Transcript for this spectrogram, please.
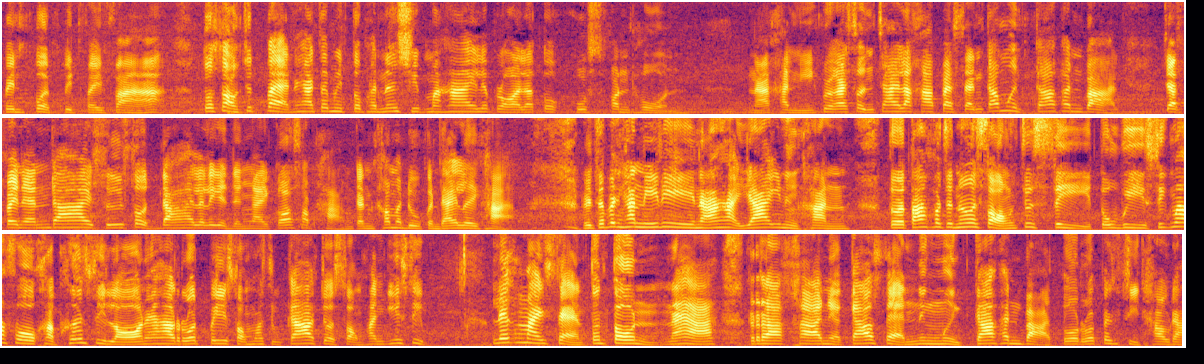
เป็นเปิดปิดไฟฟ้าตัว 2.8 นะคะจะมีตัว Panel Shift มาให้เรียบร้อยแล้วตัว Cruise Control นะคันนี้เผื่อใครสนใจราคา 899,000 บาท จัดไฟแนนซ์ได้ซื้อสดได้รายละเอียดยังไง ก็สอบถามกันเข้ามาดูกันได้เลยค่ะ หรือจะเป็นคันนี้ดีนะ หายากอีกหนึ่งคัน Toyota Fortuner 2.4 ตัว V Sigma 4ขับเคลื่อน4ล้อนะคะรถปี 2019จด2020 เลขไม่แสนต้นๆนะคะราคาเนี่ย 919,000 บาท ตัวรถเป็นสีเทาด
